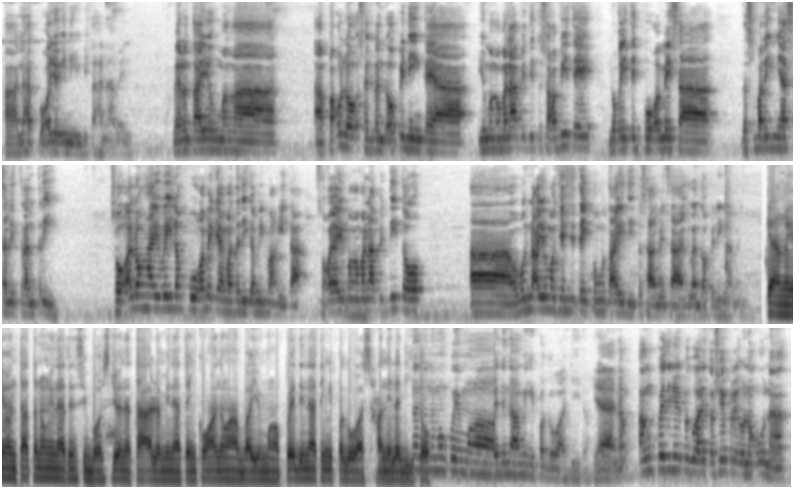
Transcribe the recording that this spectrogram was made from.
Ah, lahat po kayo iniimbitahan namin. Meron tayong mga ah, pakulo sa grand opening, kaya yung mga malapit dito sa Cavite, located po kami sa Dasmariñas sa Litran 3. So along highway lang po kami kaya madali kami makita. So kaya yung mga malapit dito, ah huwag na kayong mag-hesitate pumunta kayo dito sa amin sa grand opening namin. Kaya ngayon, tatanungin natin si Boss John at aalamin natin kung ano nga ba yung mga pwede nating ipagawa sa kanila Ano dito. naman po yung mga pwede namin ipagawa dito? Yan. Ang, ang pwede nyo ipagawa nito, syempre unang-una,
